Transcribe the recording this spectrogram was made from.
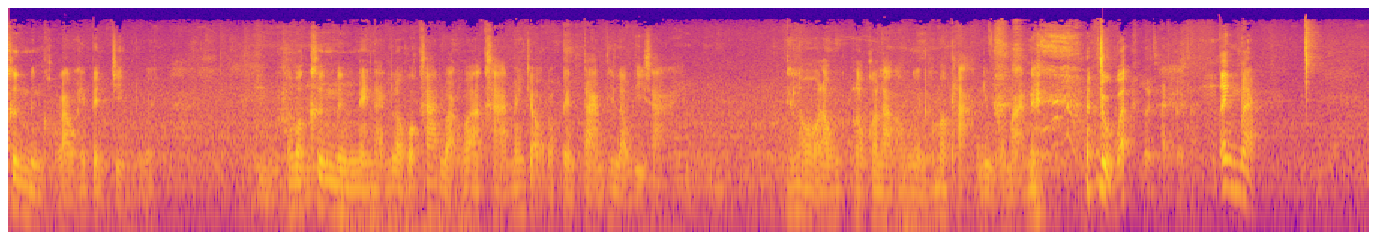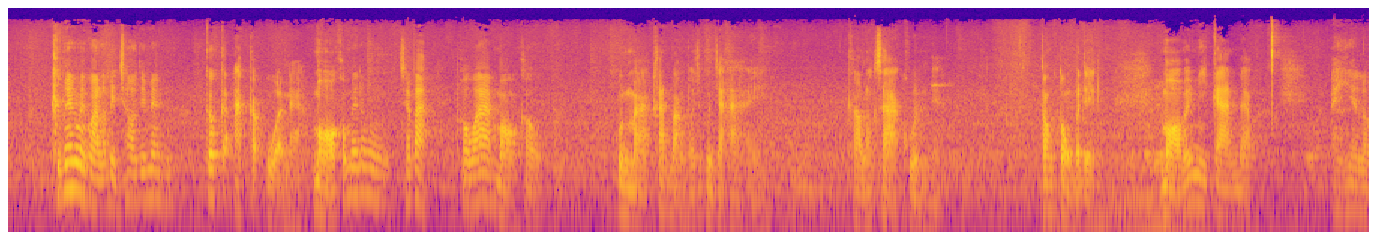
ครึ่งหนึ่งของเราให้เป็นจริงด้วยอืม เพราะว่าครึ่งหนึ่งในนั้นเราก็คาดหวังว่าอาคารแม่งจะออกมาเป็นตามที่เราดีไซน์นี่เราเราเรากำลังเอาเงินเข้ามาผลาญอยู่ประมาณนี้ถูกป่ะเข้าใจเข้าใจแม่งแบบ คือแม่งเป็นความรับผิดชอบที่แม่งก็กระอักกระอ่วนนะหมอเขาไม่ต้องใช่ป่ะเพราะว่าหมอเขาคุณมาคาดหวังเพราะคุณจะหายเขารักษาคุณเนี่ย ต้องตรงประเด็น หมอไม่มีการแบบไอ้เหี้ยเรา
